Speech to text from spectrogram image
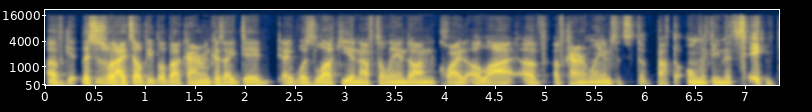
of get, this is what I tell people about Kyren because I did I was lucky enough to land on quite a lot of of Kyren Williams. It's the, about the only thing that saved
